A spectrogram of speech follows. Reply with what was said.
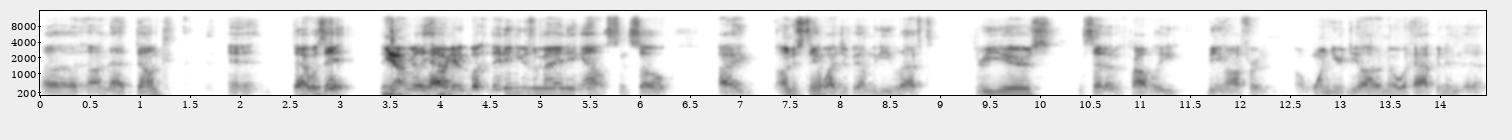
uh, on that dunk, and that was it. They yeah. didn't really have oh, any, yeah. but they didn't use him on anything else. And so I understand why JaVale McGee left three years instead of probably being offered a one year deal. I don't know what happened in the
